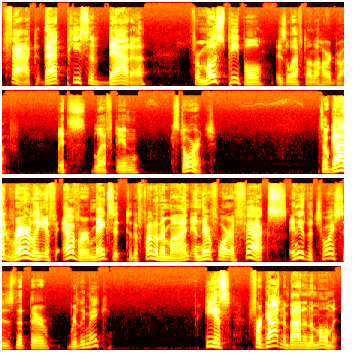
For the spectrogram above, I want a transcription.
fact, that piece of data, for most people, is left on a hard drive. It's left in storage. So God rarely, if ever, makes it to the front of their mind and therefore affects any of the choices that they're really making. He is forgotten about in the moment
